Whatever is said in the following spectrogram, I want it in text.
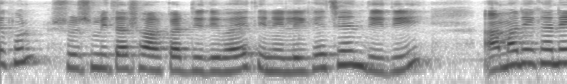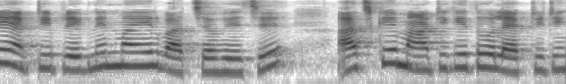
দেখুন, সুস্মিতা সরকার দিদিভাই, তিনি লিখেছেন, দিদি আমার এখানে একটি প্রেগনেন্ট মায়ের বাচ্চা হয়েছে। আজকে মাটিকে তো ল্যাকটেটিং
